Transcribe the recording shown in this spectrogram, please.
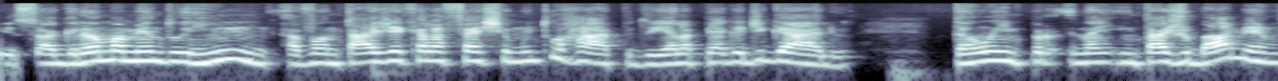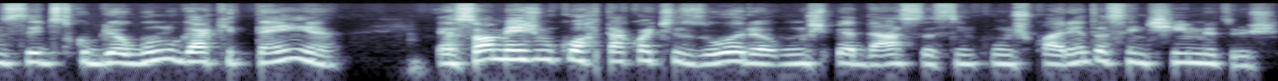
isso, a grama amendoim, a vantagem é que ela fecha muito rápido e ela pega de galho. Então, em, na, em Itajubá mesmo, se você descobrir algum lugar que tenha, é só mesmo cortar com a tesoura uns pedaços assim com uns 40 centímetros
